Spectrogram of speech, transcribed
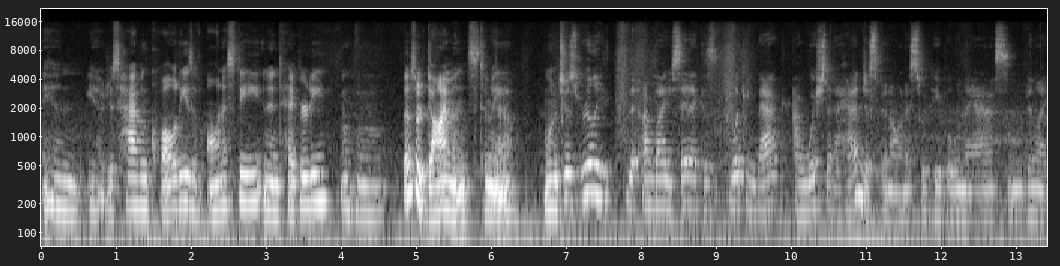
And, you know, just having qualities of honesty and integrity. Mm-hmm. Those are diamonds to me. Yeah. Which is really, I'm glad you say that because looking back, I wish that I had just been honest with people when they asked and been like,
